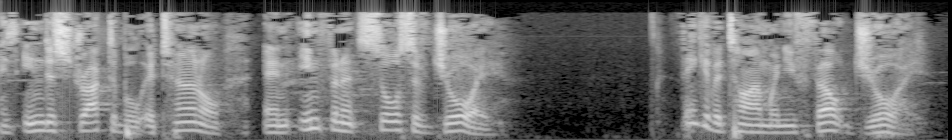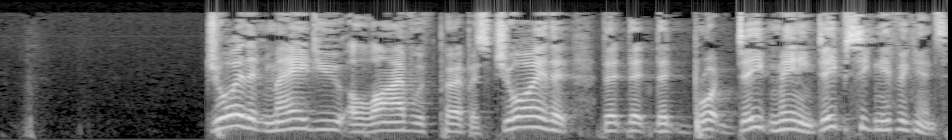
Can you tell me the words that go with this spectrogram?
is indestructible, eternal, and infinite source of joy. Think of a time when you felt joy. Joy that made you alive with purpose. Joy that, that, that, that brought deep meaning, deep significance.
